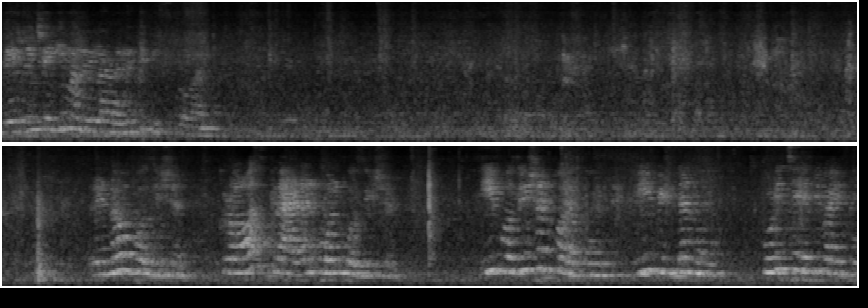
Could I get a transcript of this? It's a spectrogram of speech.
బేబీ చెయ్యి మనం ఇలా వెనక్కి తీసుకోవాలి. రెండవ position cross cradle hold position ఈ పొజిషన్ కొరకు మీ బిడ్డను కుడి చేతి వైపు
